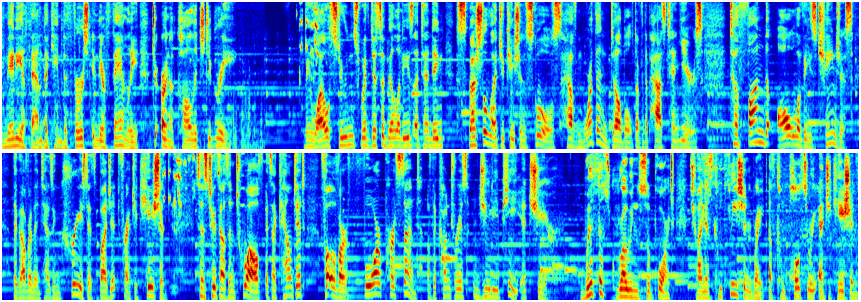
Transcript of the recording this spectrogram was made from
Many of them became the first in their family to earn a college degree. Meanwhile, students with disabilities attending special education schools have more than doubled over the past 10 years. To fund all of these changes, the government has increased its budget for education. Since 2012, it's accounted for over 4% of the country's GDP each year. With this growing support, China's completion rate of compulsory education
